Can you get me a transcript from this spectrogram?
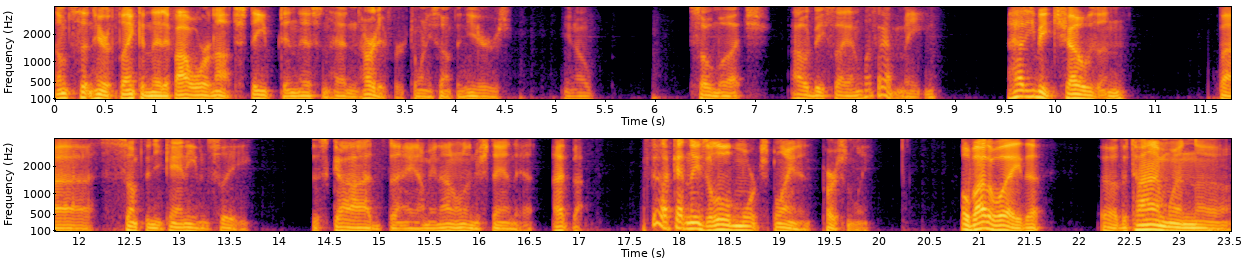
I'm sitting here thinking that if I were not steeped in this and hadn't heard it for twenty something years, you know, so much, I would be saying, "What's that mean? How do you be chosen by something you can't even see?" This God thing. I mean, I don't understand that. I, I feel like that needs a little more explaining, personally. Oh, by the way, that uh, the time when uh,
